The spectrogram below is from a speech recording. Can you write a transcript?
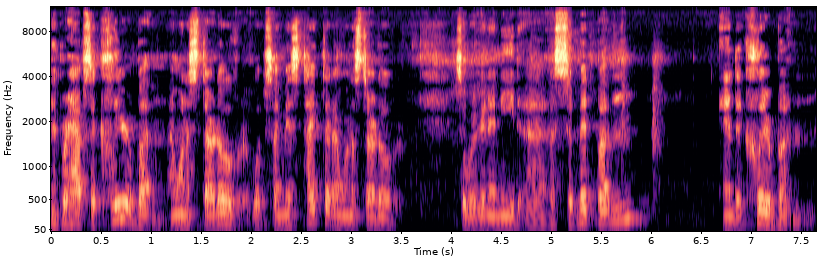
and perhaps a clear button. I want to start over. Whoops, I mistyped it. I want to start over. So we're going to need a, a submit button and a clear button.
